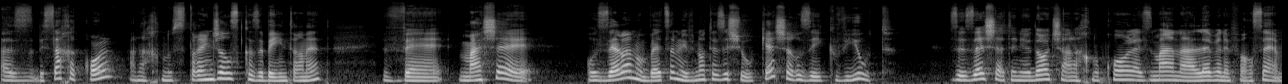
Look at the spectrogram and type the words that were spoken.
אז בסך הכל אנחנו strangers כזה באינטרנט, ומה ש... עוזר לנו בעצם לבנות איזשהו קשר זה עקביות. זה זה שאתן יודעות שאנחנו כל הזמן נעלה ונפרסם.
